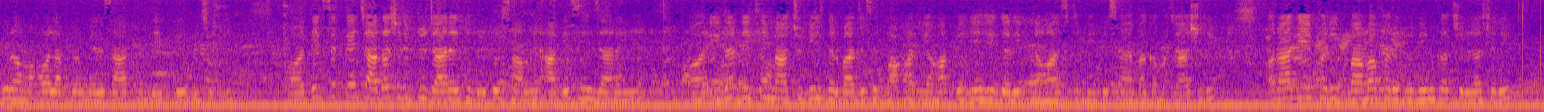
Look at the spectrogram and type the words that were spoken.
पूरा माहौल आप लोग मेरे साथ में देखते हुए चलिए और देख सकते हैं, चादर शरीफ जो जा रही थी, बिल्कुल सामने आगे से ही जा रही है। और इधर देखिए, मैं आ चुकी हूँ इस दरवाजे से बाहर। यहाँ पे ये है, गरीब नवाज़ की बीबी साहिबा का मजार शरीफ। और आगे फरीद, बाबा फरीदुद्दीन का चिल्ला शरीफ।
